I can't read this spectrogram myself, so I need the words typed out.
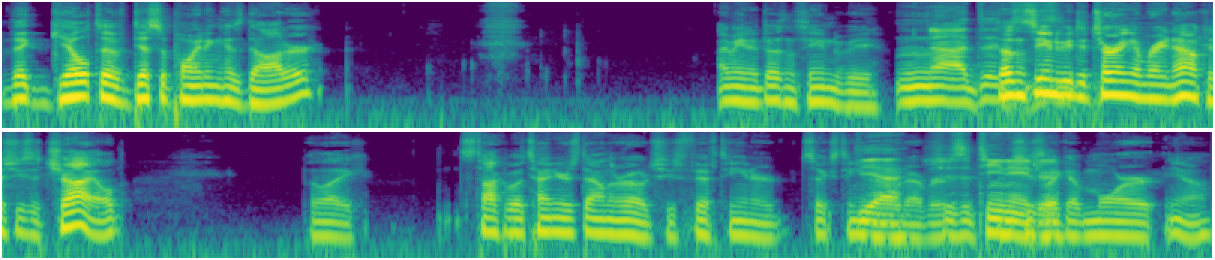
the guilt of disappointing his daughter. I mean, it doesn't seem to be. No, It doesn't seem to be deterring him right now because she's a child. But like, let's talk about ten years down the road. She's fifteen or sixteen Yeah, or whatever. she's a teenager. She's like a more you know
